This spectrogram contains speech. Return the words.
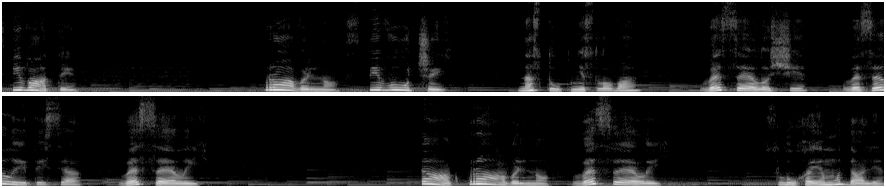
співати. Правильно, співучий. Наступні слова. Веселощі, веселитися, веселий. Так, правильно, веселий. Слухаємо далі.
